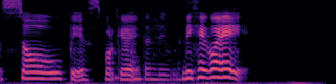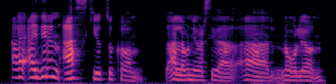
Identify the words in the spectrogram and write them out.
so pissed porque entendible. Dije, güey, I, I didn't ask you to come a la universidad, a Nuevo León.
